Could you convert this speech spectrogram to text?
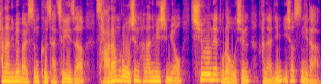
하나님의 말씀 그 자체이자 사람으로 오신 하나님이시며 시온에 돌아오신 하나님이셨습니다.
